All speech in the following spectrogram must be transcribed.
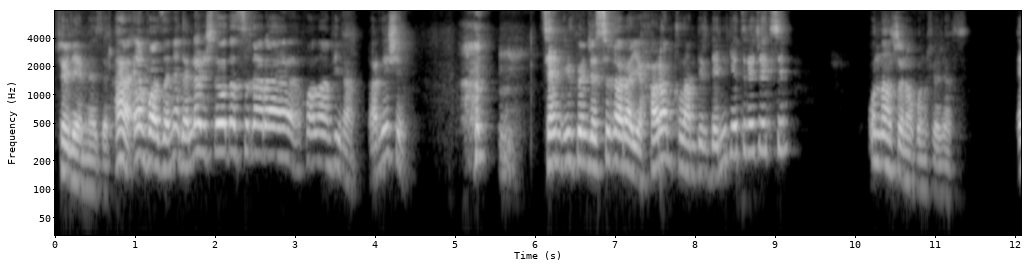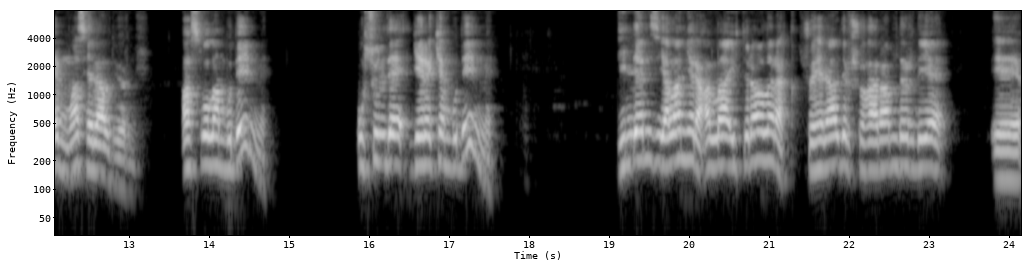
söyleyemezler. Ha en fazla ne derler? İşte o da sigara falan filan. Kardeşim sen ilk önce sigarayı haram kılan bir delil getireceksin. Ondan sonra konuşacağız. Ebu Mas helal diyormuş. Asıl olan bu değil mi? Usulde gereken bu değil mi? Dillerinizi yalan yere Allah'a iftira olarak şu helaldir, şu haramdır diye e,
